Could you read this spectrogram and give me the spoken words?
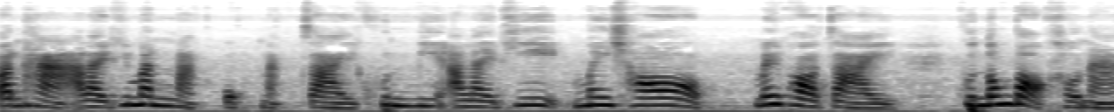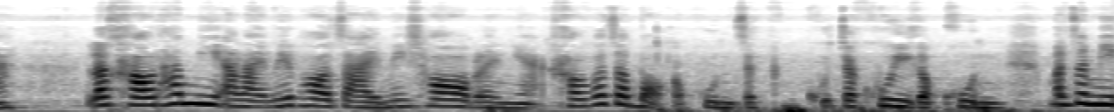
ปัญหาอะไรที่มันหนักอกหนักใจ คุณมีอะไรที่ไม่ชอบ ไม่พอใจ คุณต้องบอกเขานะ แล้วเขาถ้ามีอะไรไม่พอใจไม่ชอบอะไรเงี้ยเขาก็จะบอกกับคุณจะจะคุยกับคุณ มันจะมี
